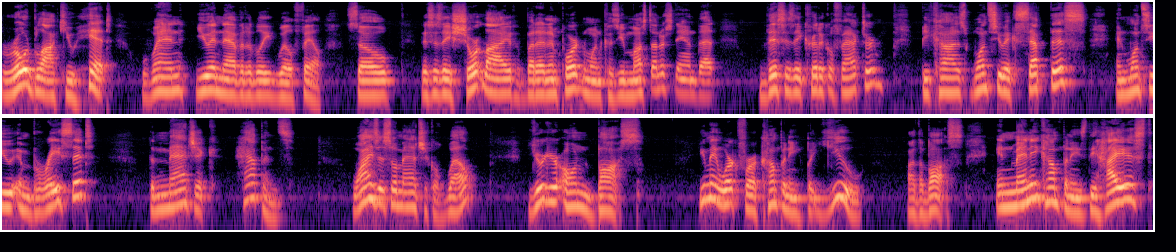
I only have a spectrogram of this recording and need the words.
roadblock you hit when you inevitably will fail. So this is a short live, but an important one because you must understand that this is a critical factor because once you accept this and once you embrace it, the magic happens. Why is it so magical? Well, you're your own boss. You may work for a company, but you are the boss. In many companies, the highest,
